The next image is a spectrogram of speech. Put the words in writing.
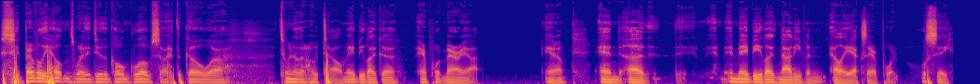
see Beverly Hilton's where they do the Golden Globes, so I have to go uh, to another hotel, maybe like a airport Marriott, you know, and uh, it may be like not even LAX airport. We'll see,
